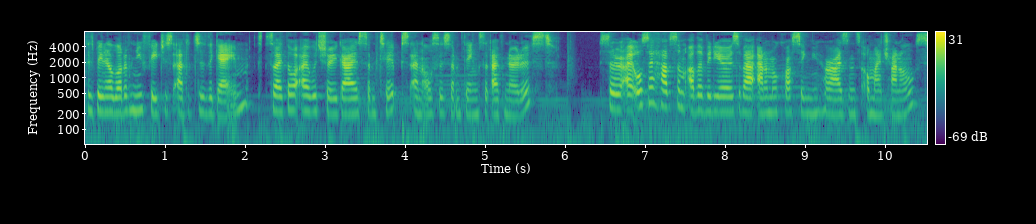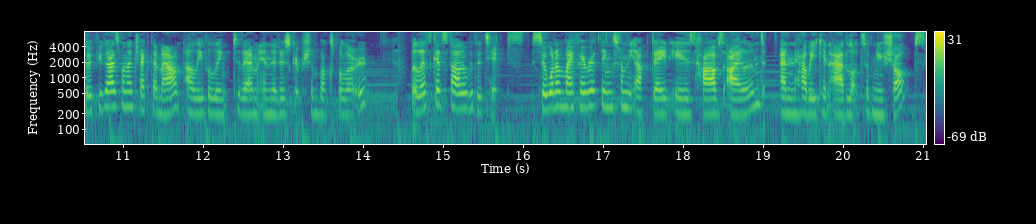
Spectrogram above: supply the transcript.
there's been a lot of new features added to the game. So I thought I would show you guys some tips and also some things that I've noticed. So I also have some other videos about Animal Crossing New Horizons on my channel. So if you guys want to check them out, I'll leave a link to them in the description box below. But let's get started with the tips. So one of my favorite things from the update is Harv's Island and how we can add lots of new shops.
